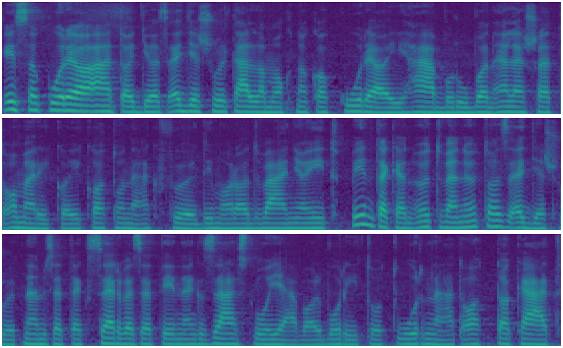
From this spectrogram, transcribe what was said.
Észak-Korea átadja az Egyesült Államoknak a koreai háborúban elesett amerikai katonák földi maradványait. Pénteken 55 az Egyesült Nemzetek Szervezetének zászlójával borított urnát adtak át.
